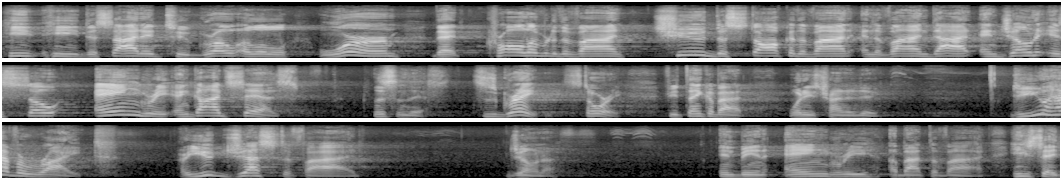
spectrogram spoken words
he, he decided to grow a little worm that crawled over to the vine, chewed the stalk of the vine, and the vine died. And Jonah is so angry. And God says, listen to this. This is a great story if you think about what he's trying to do. Do you have a right? Are you justified, Jonah? in being angry about the vine. He said,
